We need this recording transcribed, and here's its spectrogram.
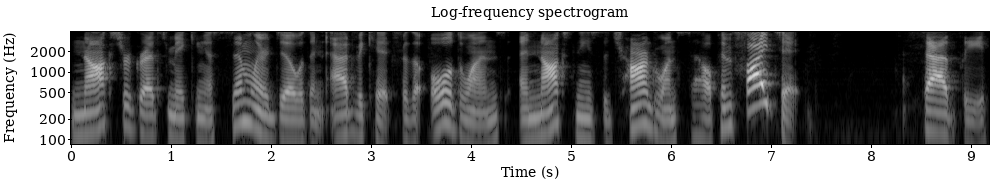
Knox regrets making a similar deal with an advocate for the old ones, and Knox needs the charmed ones to help him fight it. Sadly,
